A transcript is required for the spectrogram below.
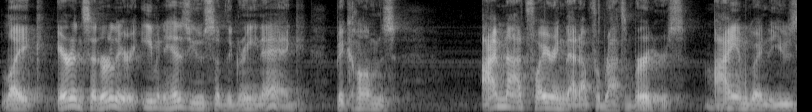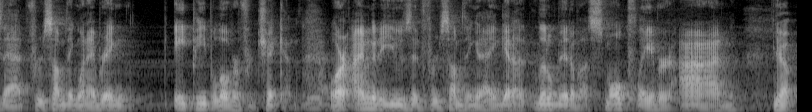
like Aaron said earlier, even his use of the green egg becomes I'm not firing that up for brats and burgers. I am going to use that for something when I bring eight people over for chicken. Or I'm going to use it for something that I can get a little bit of a smoke flavor on yep.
